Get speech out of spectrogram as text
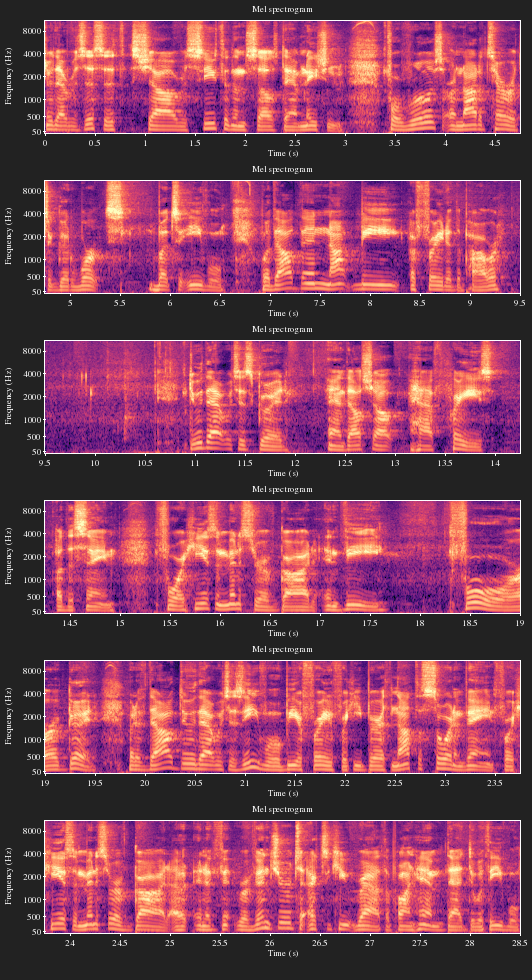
or that resisteth shall receive to themselves damnation. For rulers are not a terror to good works, but to evil. Without then not be afraid of the power. Do that which is good and thou shalt have praise of the same. For he is a minister of God in thee for good. But if thou do that which is evil, be afraid, for he beareth not the sword in vain. For he is a minister of God, an revenger to execute wrath upon him that doeth evil.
